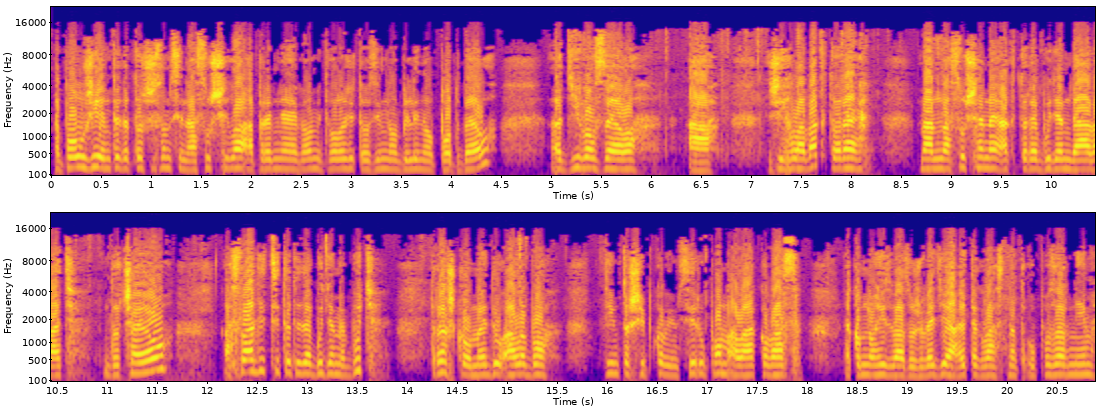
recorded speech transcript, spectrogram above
a použijem teda to, čo som si nasušila a pre mňa je veľmi dôležitou zimnou bylinou podbel, divozel a žihlava, ktoré mám nasušené a ktoré budem dávať do čajov. A sladiť si to teda budeme buď troškou medu alebo týmto šipkovým sirupom, ale ako vás, ako mnohí z vás už vedia, aj tak vás na to upozorním,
